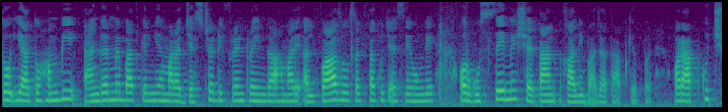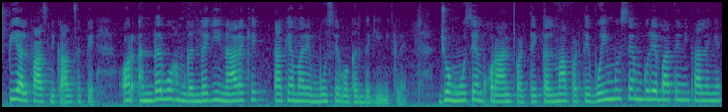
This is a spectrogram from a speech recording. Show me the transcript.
तो या तो हम भी एंगर में बात करेंगे, हमारा जेस्टर डिफरेंट रहेगा, हमारे अल्फाज हो सकता कुछ ऐसे होंगे और गुस्से में शैतान गालिब आ जाता आपके ऊपर और आप कुछ भी अल्फाज निकाल सकते और अंदर वो हम गंदगी ना रखें ताकि हमारे मुँह से वो गंदगी निकले। जो मुँह से हम कुरान पढ़ते, कलमा पढ़ते, वही मुँह से हम बुरे बातें निकालेंगे।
